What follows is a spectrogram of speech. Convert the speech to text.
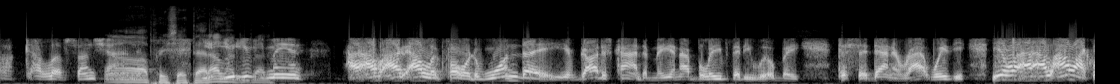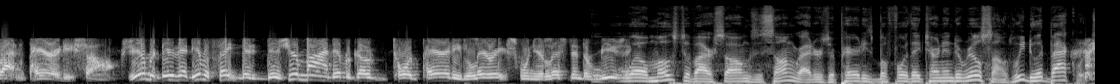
Oh, God, I love Sunshine. Oh, I appreciate that. You, I love you, you, you- man. I, I, I look forward to one day, if God is kind to me, and I believe that He will be, to sit down and write with you. You know, I, I, like writing parody songs. You ever do that? Do you ever think? Does your mind ever go toward parody lyrics when you're listening to music? Well, most of our songs as songwriters are parodies before they turn into real songs. We do it backwards.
